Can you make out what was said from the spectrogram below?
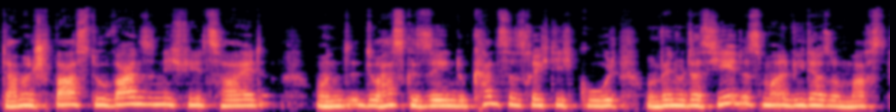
Damit sparst du wahnsinnig viel Zeit und du hast gesehen, du kannst es richtig gut. Und wenn du das jedes Mal wieder so machst,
